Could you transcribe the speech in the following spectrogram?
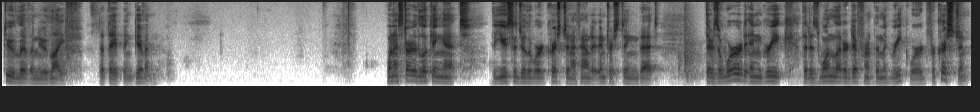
do live a new life that they've been given. When I started looking at the usage of the word Christian, I found it interesting that there's a word in Greek that is one letter different than the Greek word for Christian.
